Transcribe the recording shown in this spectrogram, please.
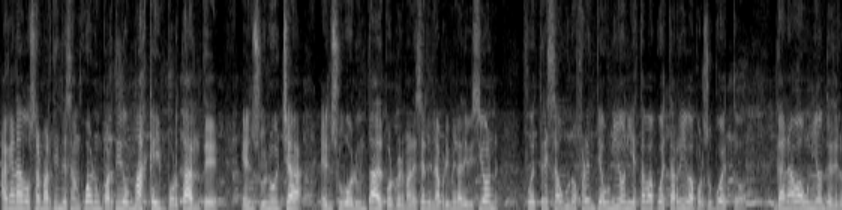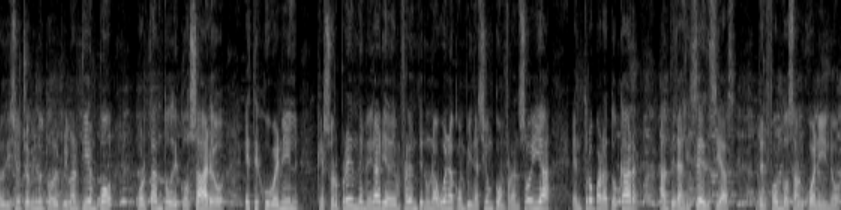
Ha ganado San Martín de San Juan un partido más que importante en su lucha, en su voluntad por permanecer en la primera división. Fue 3 a 1 frente a Unión y estaba cuesta arriba, por supuesto. Ganaba Unión desde los 18 minutos del primer tiempo, por tanto de Cosaro, este juvenil que sorprende en el área de enfrente en una buena combinación con Franzoya, entró para tocar ante las licencias del fondo sanjuanino.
